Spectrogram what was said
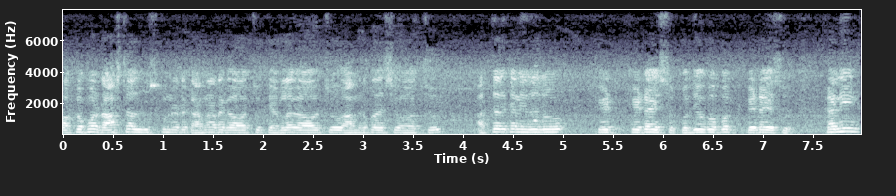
పక్కపొంటి రాష్ట్రాలు చూసుకున్నట్టు కర్ణాటక కావచ్చు కేరళ కావచ్చు ఆంధ్రప్రదేశ్ కావచ్చు అత్యధిక నిధులు కే- కేటాయిస్తూ కొద్దిగా గొప్ప కేటాయిస్తూ. కానీ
